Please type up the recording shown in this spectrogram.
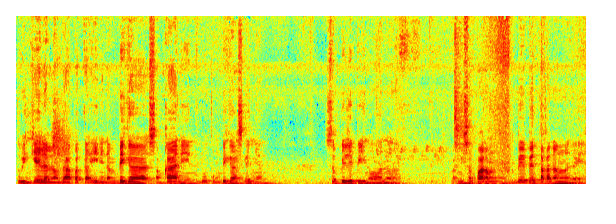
tuwing kailan lang dapat kainin ng bigas, ang kanin, lutong bigas, ganyan. Sa Pilipino, ano, minsan parang bebenta ka ng ano eh,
